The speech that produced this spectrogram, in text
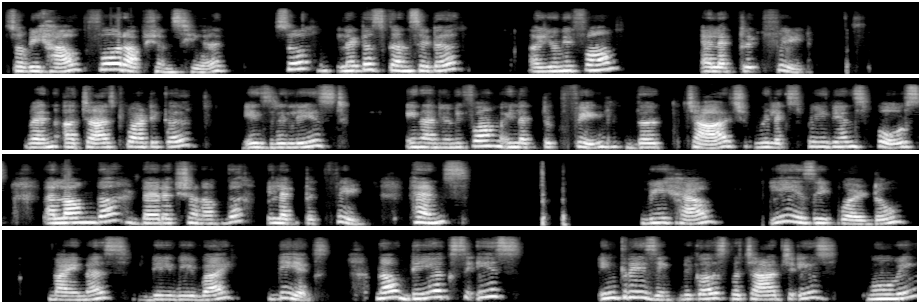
So we have four options here. So let us consider a uniform electric field. When a charged particle is released in an uniform electric field, the charge will experience force along the direction of the electric field. Hence, we have E is equal to minus dV by dx. Now dx is increasing because the charge is moving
